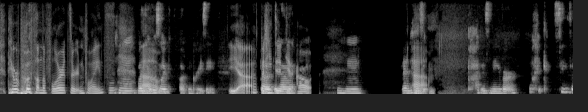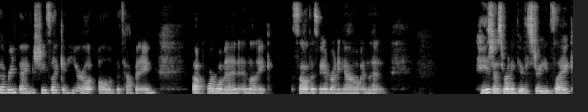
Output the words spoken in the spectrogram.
They were both on the floor at certain points. Mm-hmm. Like um, it was like um, fucking crazy. Yeah, but, but he did get out. Mm-hmm. And his um, God, his neighbor like sees everything. She's like can hear all, all of that's happening. That poor woman, and like saw this man running out, and then he's just running through the streets. Like,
